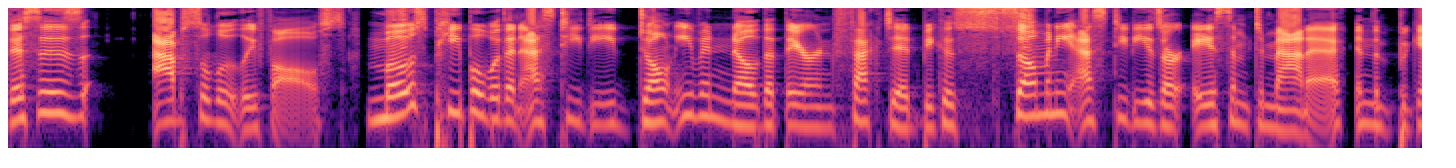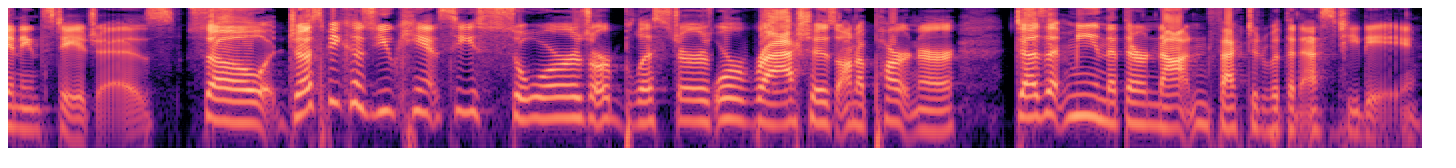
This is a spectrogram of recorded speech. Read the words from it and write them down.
This is absolutely false. Most people with an STD don't even know that they are infected because so many STDs are asymptomatic in the beginning stages. So, just because you can't see sores or blisters or rashes on a partner doesn't mean that they're not infected with an STD.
